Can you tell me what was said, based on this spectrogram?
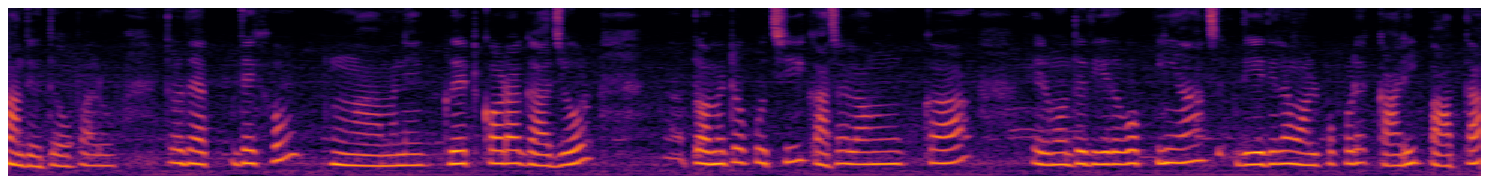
না দিতেও পারো। তো দেখ, দেখো মানে গ্রেট করা গাজর, টমেটো কুচি, কাঁচা লঙ্কা, এর মধ্যে দিয়ে দেবো পেঁয়াজ, দিয়ে দিলাম অল্প করে কারি পাতা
